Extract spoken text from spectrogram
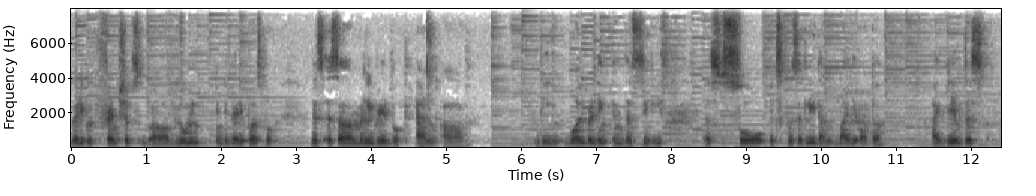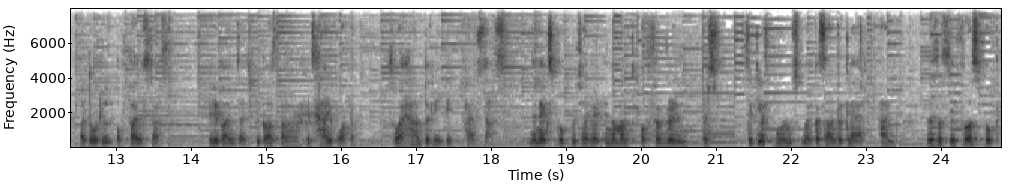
very good friendships uh, blooming in the very first book. This is a middle grade book, and uh, the world building in this series is so exquisitely done by the author. I gave this a total of 5 stars if you can't judge because uh, it's Harry Potter, so I have to rate it 5 stars. The next book which I read in the month of February is City of Bones by Cassandra Clare, and this is the first book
